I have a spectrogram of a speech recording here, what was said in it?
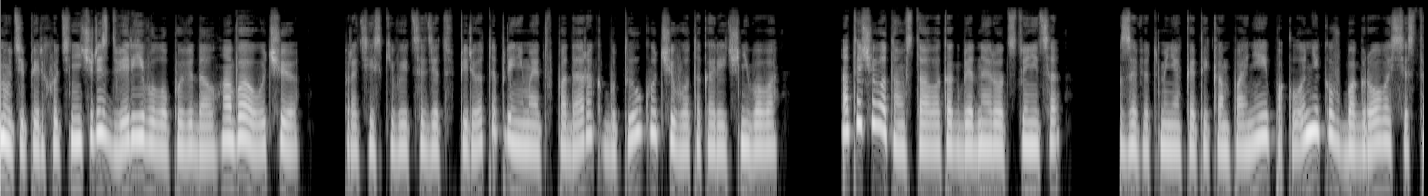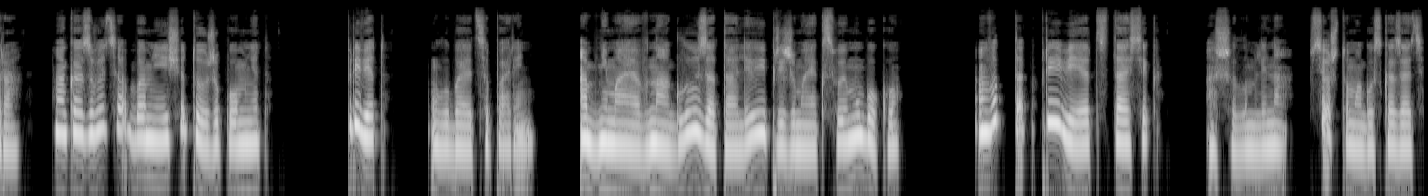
Ну, теперь хоть не через дверь его лоб увидал, а воочию. Протискивается дед вперед и принимает в подарок бутылку чего-то коричневого. «А ты чего там встала, как бедная родственница?» Зовет меня к этой компании поклонников Багрова сестра. Оказывается, обо мне еще тоже помнит. «Привет», — улыбается парень, обнимая в наглую за талию и прижимая к своему боку. «Вот так привет, Стасик», — ошеломлена. Все, что могу сказать.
